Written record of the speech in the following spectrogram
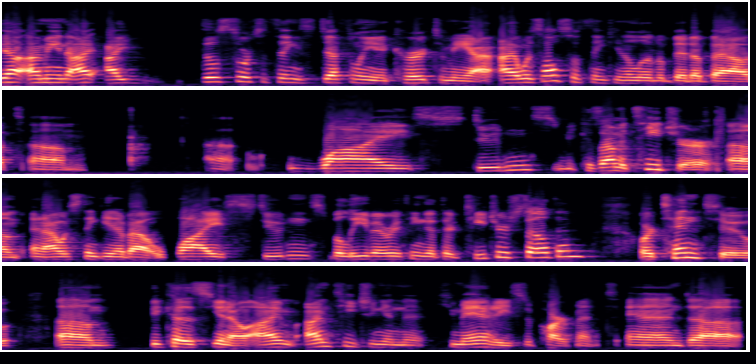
yeah. I mean, I, I those sorts of things definitely occurred to me. I, I was also thinking a little bit about um, uh, why students, because I'm a teacher, um, and I was thinking about why students believe everything that their teachers tell them or tend to. Um, because you know, I'm I'm teaching in the humanities department, and uh,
